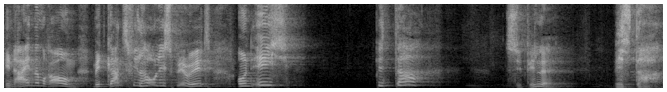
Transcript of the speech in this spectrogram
in einem Raum mit ganz viel Holy Spirit und ich bin da. Sibylle ist da.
